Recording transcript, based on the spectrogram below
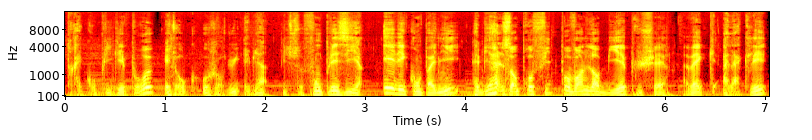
très compliqué pour eux, et donc aujourd'hui, eh bien, ils se font plaisir. Et les compagnies, eh bien, elles en profitent pour vendre leurs billets plus chers, avec à la clé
